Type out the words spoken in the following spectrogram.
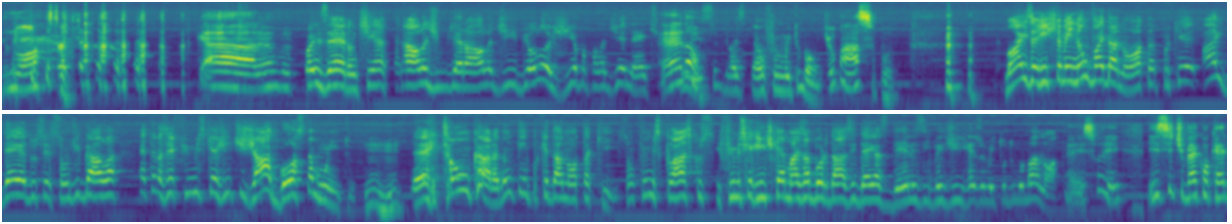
Nossa! Caramba! Pois é, não tinha. Era aula de, era aula de biologia pra falar de genética. É, não. Isso, mas é um filme muito bom. Filmaço, pô. Mas a gente também não vai dar nota, porque a ideia do Sessão de Gala é trazer filmes que a gente já gosta muito. Uhum. É, então, cara, não tem por que dar nota aqui. São filmes clássicos e filmes que a gente quer mais abordar as ideias deles em vez de resumir tudo numa nota. É isso aí. E se tiver qualquer,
